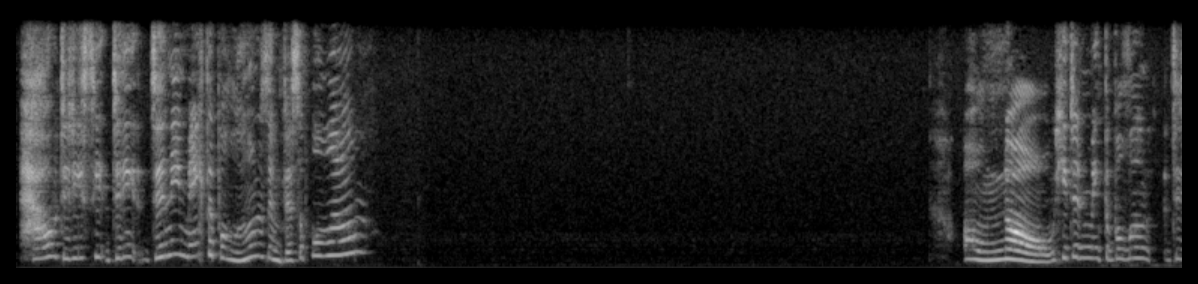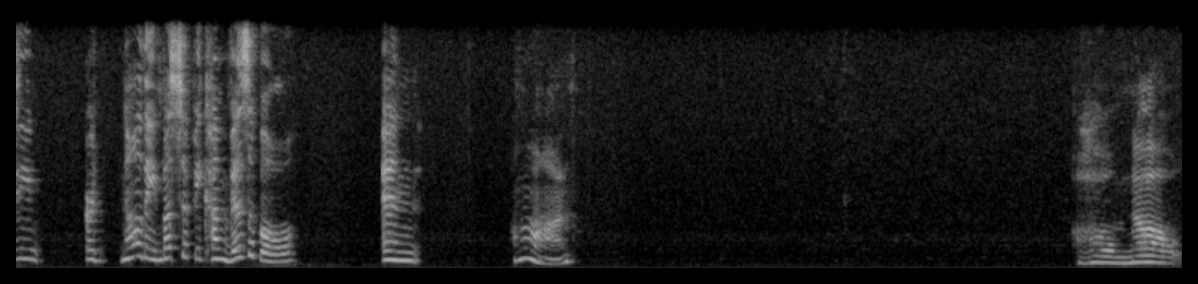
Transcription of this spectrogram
How did he see? Did he? Didn't he make the balloons invisible though? Oh no, he didn't make the balloon. Did he? Or no, they must have become visible. And hold on. Oh. No.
